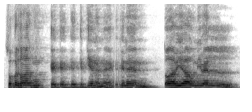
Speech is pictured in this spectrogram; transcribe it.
Son personas que, que, que, que tienen, eh, que tienen todavía un nivel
